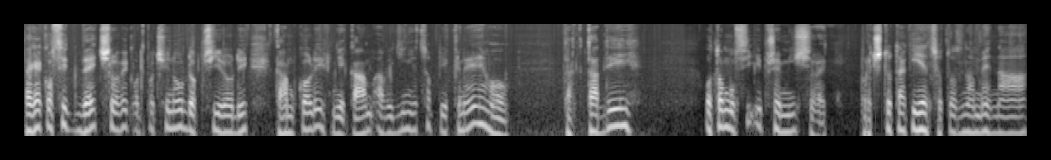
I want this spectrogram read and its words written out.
Tak jako si jde člověk odpočinout do přírody, kamkoliv, někam a vidí něco pěkného, tak tady o tom musí i přemýšlet. Proč to tak je, co to znamená,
